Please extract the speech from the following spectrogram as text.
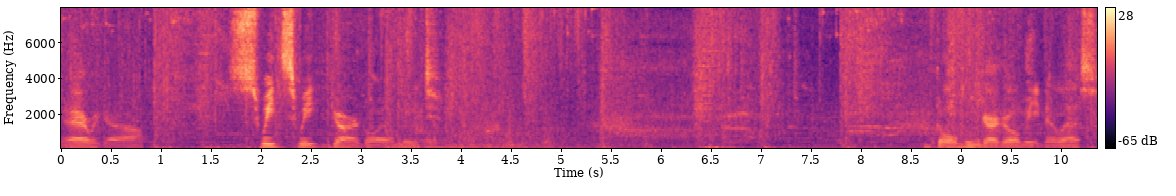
There we go. Sweet, sweet gargoyle meat. Golden gargoyle meat, no less.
